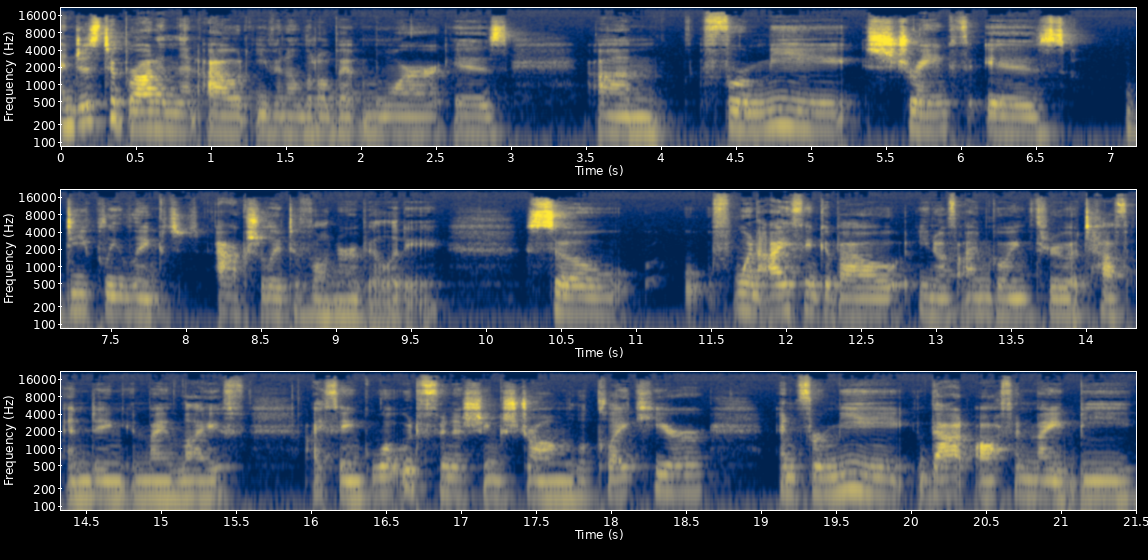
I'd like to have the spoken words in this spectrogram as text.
And just to broaden that out even a little bit more, is um, for me, strength is deeply linked actually to vulnerability. So when I think about, you know, if I'm going through a tough ending in my life, I think, what would finishing strong look like here? And for me, that often might be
